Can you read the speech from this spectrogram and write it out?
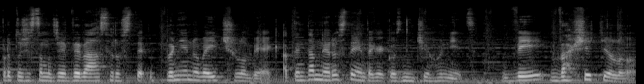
protože samozřejmě ve vás roste úplně nový člověk a ten tam neroste jen tak jako z ničeho nic. Vy, vaše tělo,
